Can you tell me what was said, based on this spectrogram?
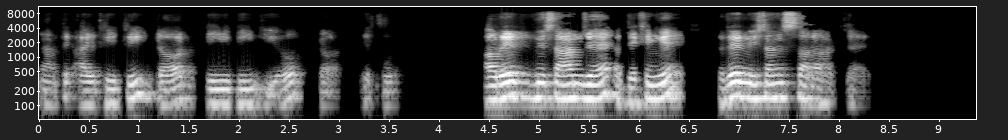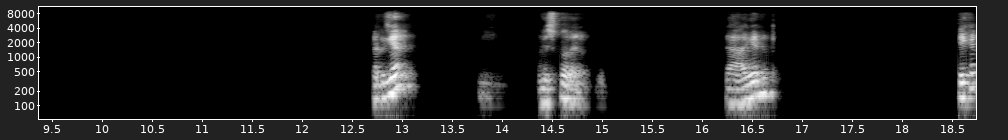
यहाँ पे I P T dot D B O dot और रेड निशान जो है अब देखेंगे रेड निशान सारा हट जाएगा। हट गया अब इसको रख आगे ठीक है।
